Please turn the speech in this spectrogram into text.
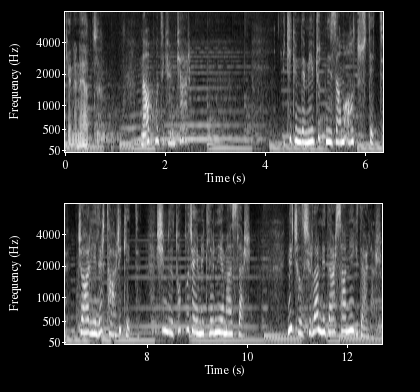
Gene ne yaptı? Ne yapmadı ki hünkârım? İki günde mevcut nizamı alt üst etti. Cariyeleri tahrik etti. Şimdi de topluca yemeklerini yemezler. Ne çalışırlar ne dershaneye giderler.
